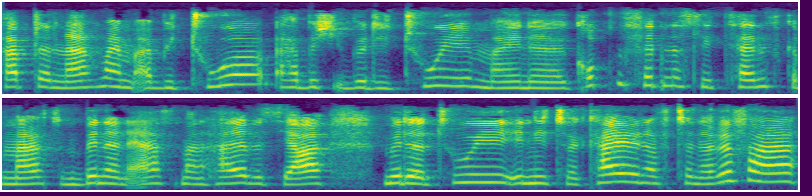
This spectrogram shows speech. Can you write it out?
habe dann nach meinem Abitur habe ich über die TUI meine Gruppenfitnesslizenz gemacht und bin dann erstmal ein halbes Jahr mit der TUI in die Türkei und auf Teneriffa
